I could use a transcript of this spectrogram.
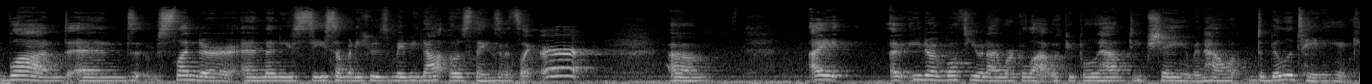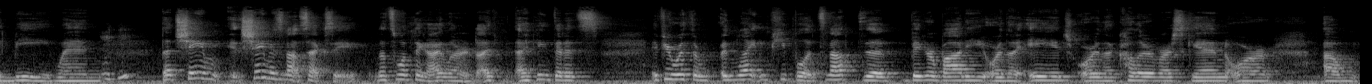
blonde and slender, and then you see somebody who's maybe not those things, and it's like, um, I, I, you know, both you and I work a lot with people who have deep shame and how debilitating it can be when mm-hmm. that shame, shame is not sexy. That's one thing I learned. I, I think that it's, if you're with the enlightened people, it's not the bigger body or the age or the color of our skin or um,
